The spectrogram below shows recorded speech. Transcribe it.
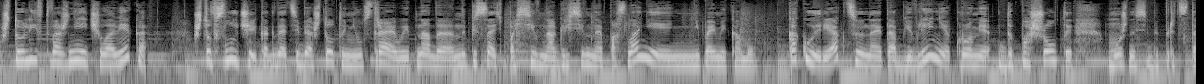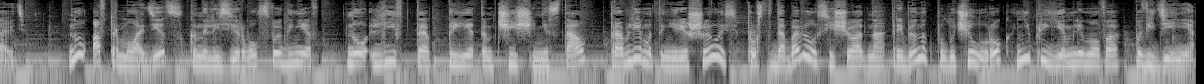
Что лифт важнее человека? Что в случае, когда тебя что-то не устраивает, надо написать пассивно-агрессивное послание не пойми кому? Какую реакцию на это объявление, кроме «да пошел ты», можно себе представить? Ну, автор молодец, канализировал свой гнев. Но лифт-то при этом чище не стал. Проблема-то не решилась, просто добавилась еще одна. Ребенок получил урок неприемлемого поведения.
